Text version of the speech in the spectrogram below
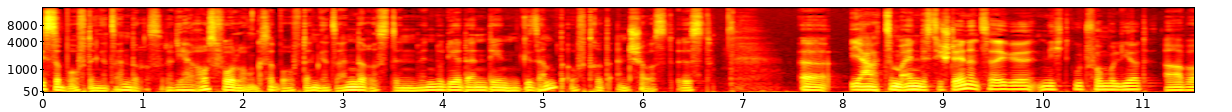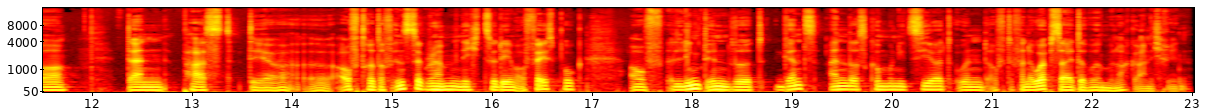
ist aber oft ein ganz anderes oder die Herausforderung ist aber oft ein ganz anderes, denn wenn du dir dann den Gesamtauftritt anschaust, ist äh, ja zum einen ist die Stellenanzeige nicht gut formuliert, aber dann passt der äh, Auftritt auf Instagram nicht zu dem auf Facebook. Auf LinkedIn wird ganz anders kommuniziert und auf der, von der Webseite wollen wir noch gar nicht reden.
